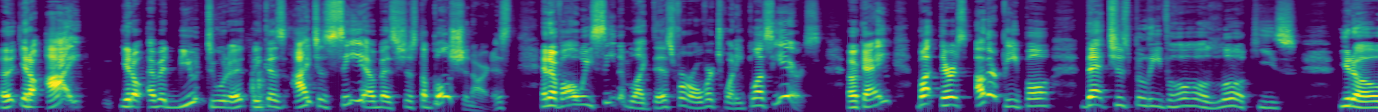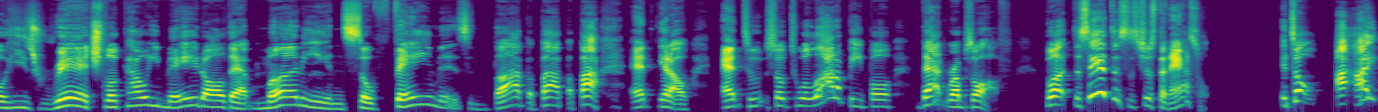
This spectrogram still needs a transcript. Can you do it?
Uh, you know, I, you know, I'm immune to it because I just see him as just a bullshit artist and I've always seen him like this for over 20 plus years. Okay. But there's other people that just believe, oh, look, he's, you know, he's rich. Look how he made all that money and so famous and blah, blah, blah, blah, blah. And, you know, and to, so to a lot of people, that rubs off. But DeSantis is just an asshole. It's all, I,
